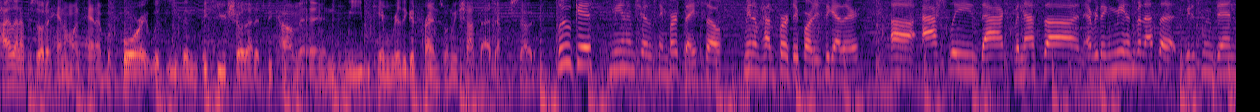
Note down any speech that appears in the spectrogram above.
pilot episode of Hannah Montana before it was even the huge show that it's become, and we became really good friends when we shot that episode. Lucas, me and him share the same birthday, so me and him had birthday parties together. Uh, Ashley, Zach, Vanessa, and everything. Me and Vanessa, we just moved in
